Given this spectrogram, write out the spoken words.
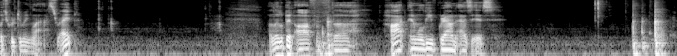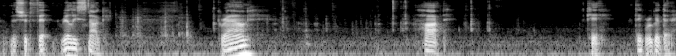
which we're doing last, right? A little bit off of the hot and we'll leave ground as is. This should fit really snug. Ground, hot. Okay, I think we're good there.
